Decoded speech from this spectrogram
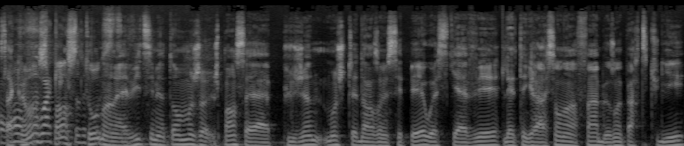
ça commence, je pense, tôt dans la vie. Tu mettons, moi, je, pense à plus jeune. Moi, j'étais dans un CPE où est-ce qu'il y avait l'intégration d'enfants à besoins particuliers.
